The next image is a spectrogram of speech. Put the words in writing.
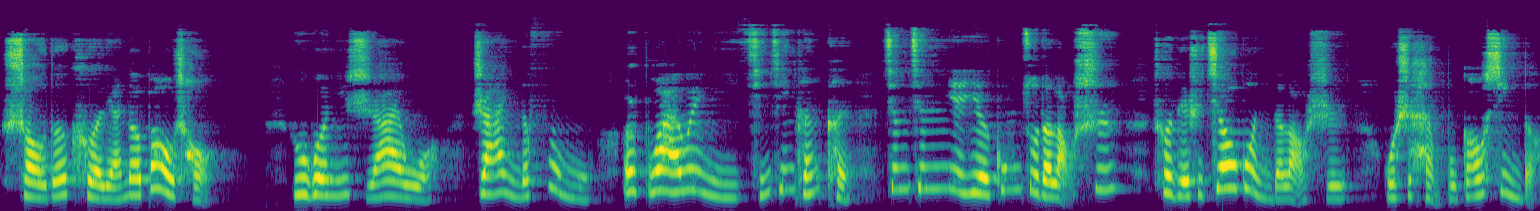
少得可怜的报酬。如果你只爱我，只爱你的父母，而不爱为你勤勤恳恳、兢兢业业工作的老师，特别是教过你的老师，我是很不高兴的。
